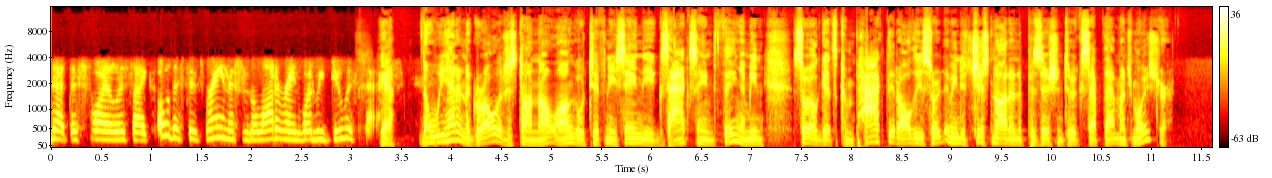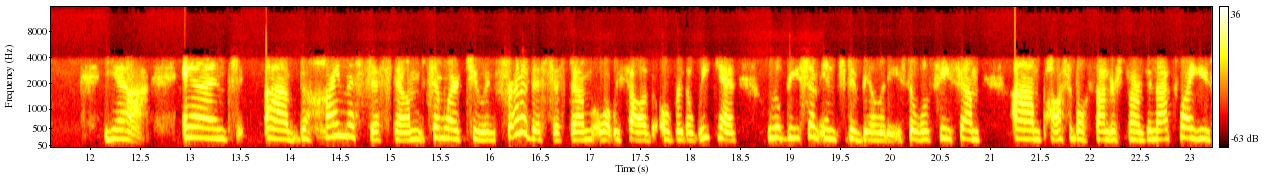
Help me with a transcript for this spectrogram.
that the soil is like, oh, this is rain. This is a lot of rain. What do we do with this? Yeah. No, we had an agrologist on not long ago, Tiffany, saying the exact same thing. I mean, soil gets compacted, all these sorts. I mean, it's just not in a position to accept that much moisture. Yeah, and uh, behind the system, similar to in front of this system, what we saw over the weekend will be some instability. So we'll see some um, possible thunderstorms, and that's why you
